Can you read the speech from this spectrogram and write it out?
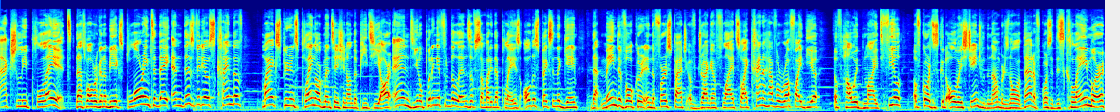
actually play it? That's what we're gonna be exploring today and this video is kind of my experience playing augmentation on the PTR and, you know, putting it through the lens of somebody that plays all the specs in the game that mained Evoker in the first patch of Dragonflight, so I kind of have a rough idea of how it might feel. Of course, this could always change with the numbers and all of that, of course, a disclaimer,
